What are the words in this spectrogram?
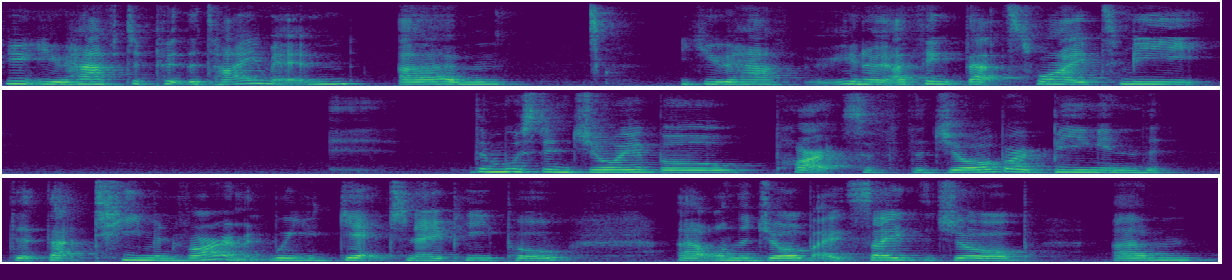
you you have to put the time in um you have you know i think that's why to me the most enjoyable parts of the job are being in the, the that team environment where you get to know people uh, on the job, outside the job. Um,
